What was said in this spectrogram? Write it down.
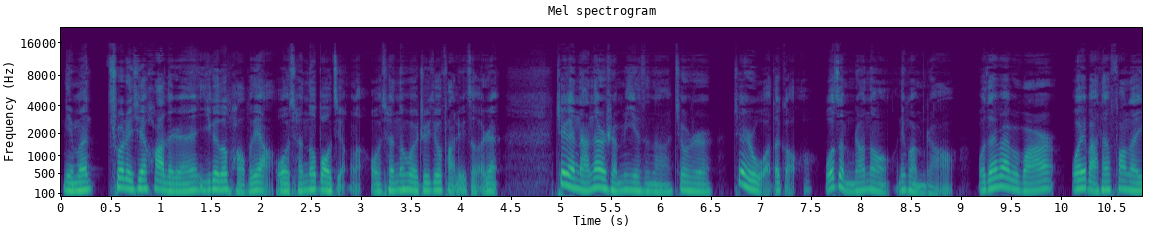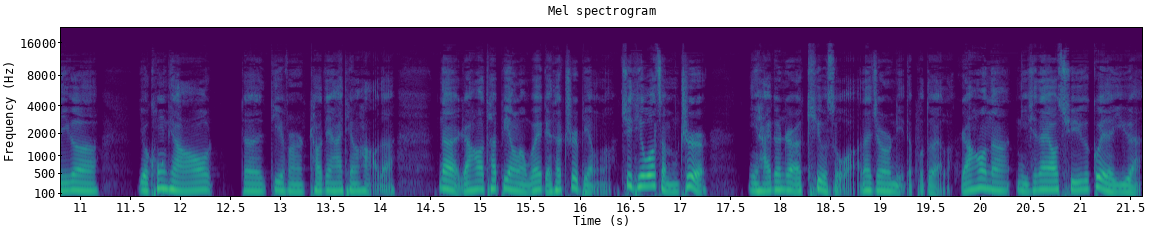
你们说这些话的人一个都跑不掉，我全都报警了，我全都会追究法律责任。这个男的是什么意思呢？就是这是我的狗，我怎么着弄你管不着。我在外边玩，我也把它放在一个有空调的地方，条件还挺好的。那然后它病了，我也给它治病了。具体我怎么治，你还跟这儿 accuse 我，那就是你的不对了。然后呢，你现在要去一个贵的医院，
